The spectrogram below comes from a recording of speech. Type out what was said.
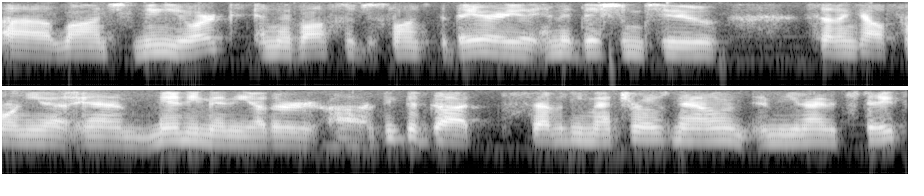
uh, launched New York, and they've also just launched the Bay Area, in addition to Southern California and many, many other. Uh, I think they've got 70 metros now in, in the United States.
